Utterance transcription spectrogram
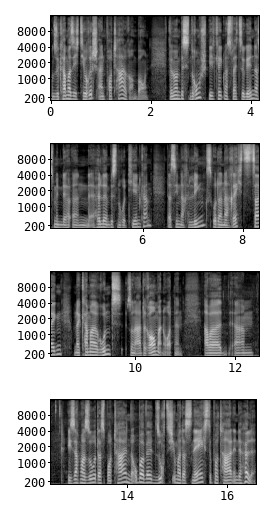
Und so kann man sich theoretisch einen Portalraum bauen. Wenn man ein bisschen rumspielt, kriegt man es vielleicht sogar hin, dass man in der, Hölle ein bisschen rotieren kann, dass sie nach links oder nach rechts zeigen. Und da kann man rund so eine Art Raum anordnen. Aber ähm, ich sag mal so, das Portal in der Oberwelt sucht sich immer das nächste Portal in der Hölle.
